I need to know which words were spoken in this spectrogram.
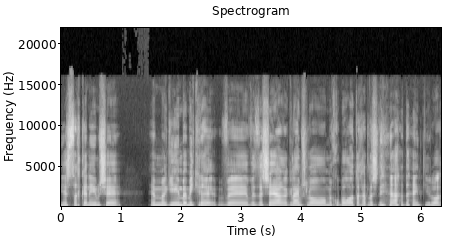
יש שחקנים שהם מגיעים במקרה, ו... וזה שהרגליים שלו מחוברות אחת לשנייה עדיין, כאילו הח-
